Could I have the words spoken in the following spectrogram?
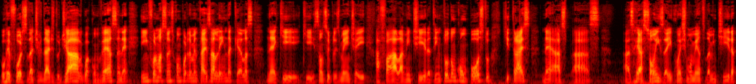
o reforço da atividade do diálogo, a conversa, né? E informações comportamentais além daquelas, né? Que, que são simplesmente aí a fala, a mentira, tem todo um composto que traz, né? As as, as reações aí com esse momento da mentira.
